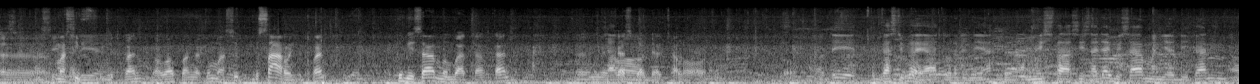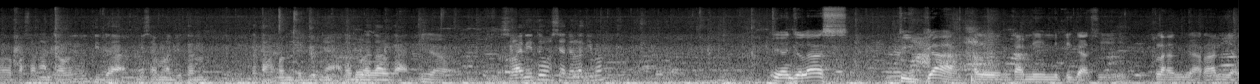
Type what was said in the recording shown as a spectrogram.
eh, Masif ya. gitu kan bahwa pelanggaran itu masif besar gitu kan. Itu bisa membatalkan eh, mereka sebagai calon Berarti tegas juga ya aturan ini ya. Administrasi saja bisa menjadikan eh, pasangan calon itu tidak bisa melanjutkan ke tahapan berikutnya atau dibatalkan. Iya. Selain itu masih ada lagi bang? Yang jelas tiga kalau kami mitigasi pelanggaran yang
